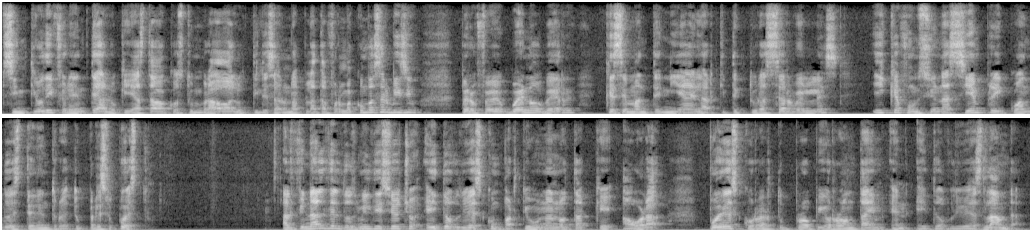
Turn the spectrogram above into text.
sintió diferente a lo que ya estaba acostumbrado al utilizar una plataforma como servicio, pero fue bueno ver que se mantenía en la arquitectura serverless y que funciona siempre y cuando esté dentro de tu presupuesto. Al final del 2018, AWS compartió una nota que ahora puedes correr tu propio runtime en AWS Lambda.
